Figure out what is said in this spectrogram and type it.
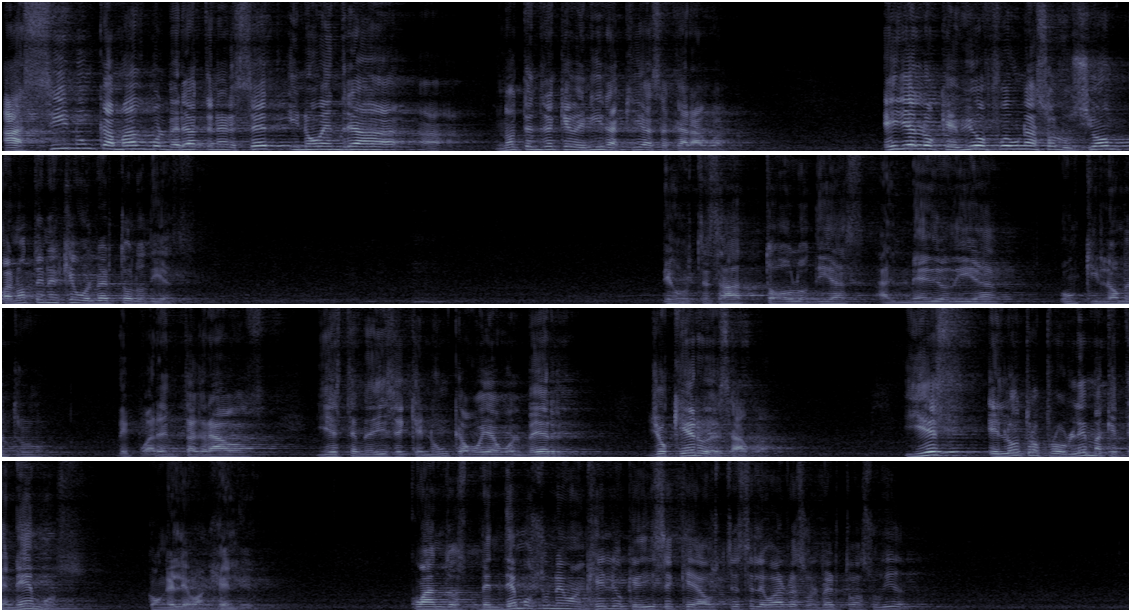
Así nunca más volveré a tener sed y no vendré a, no tendré que venir aquí a sacar agua. Ella lo que vio fue una solución para no tener que volver todos los días. Dijo, usted sabe todos los días, al mediodía, un kilómetro de 40 grados, y este me dice que nunca voy a volver. Yo quiero esa agua. Y es el otro problema que tenemos con el Evangelio. Cuando vendemos un Evangelio que dice que a usted se le va a resolver toda su vida.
